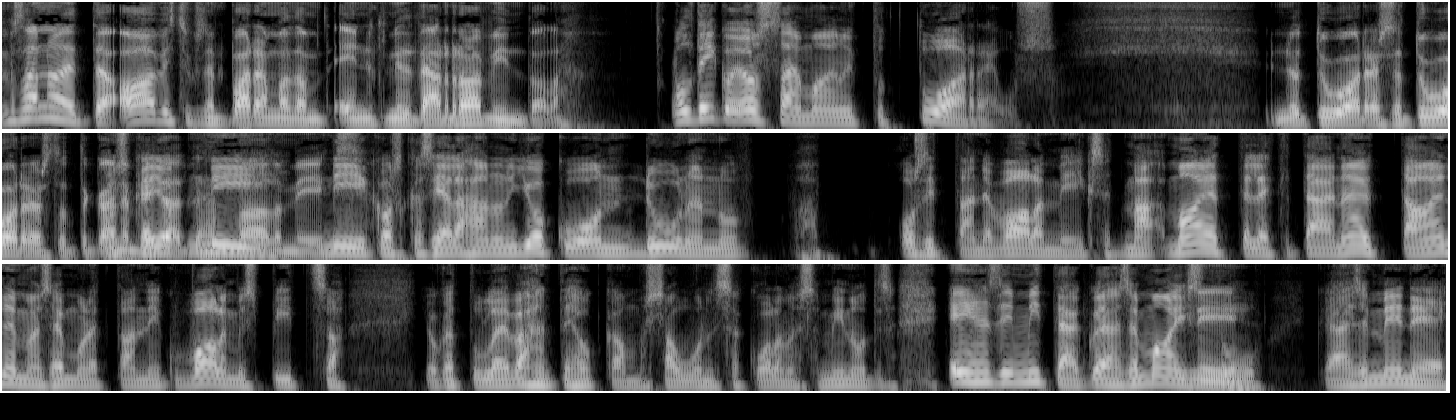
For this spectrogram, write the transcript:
Mä sanoin, että aavistuksen paremmalta, mutta ei nyt mitään ravintola. Oltiinko jossain mainittu tuoreus? No tuoreessa tuoreus, totta kai ne pitää tehdä niin, valmiiksi. Niin, koska siellähän on joku on duunannut osittain ne valmiiksi. Et mä, mä ajattelen, että tämä näyttää enemmän semmoinen, että tämä on niinku valmis pizza, joka tulee vähän tehokkaammassa uunissa kolmessa minuutissa. Eihän siinä mitään, kyllähän se maistuu. Niin. Kyllähän se menee,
